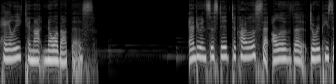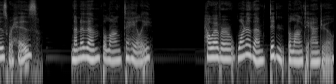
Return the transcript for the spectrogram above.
Haley cannot know about this. Andrew insisted to Carlos that all of the jewelry pieces were his. None of them belonged to Haley. However, one of them didn't belong to Andrew.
